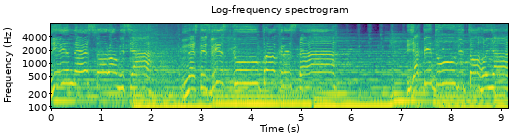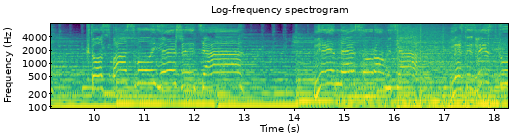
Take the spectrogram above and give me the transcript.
Ні, не соромлюсь я нести звістку про Христа. Як піду від того я, хто спас моє життя. Ні, не соромлюсь я нести звістку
